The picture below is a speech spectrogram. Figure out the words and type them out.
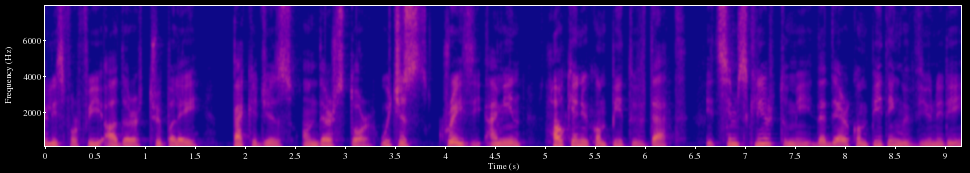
release for free other AAA packages on their store, which is crazy. I mean, how can you compete with that? It seems clear to me that they are competing with Unity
